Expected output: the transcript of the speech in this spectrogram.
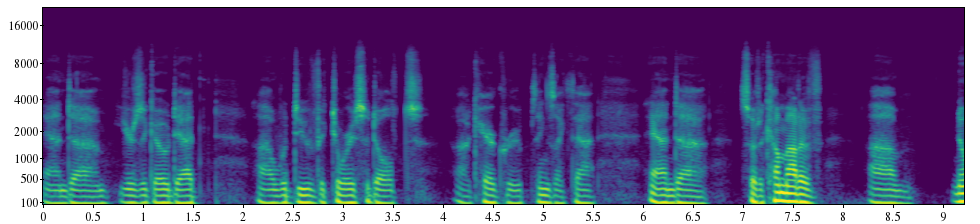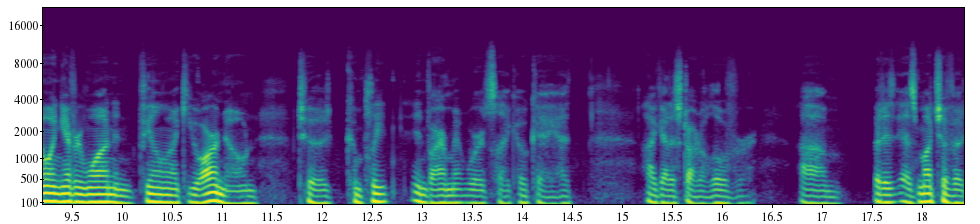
And um, years ago, Dad uh, would do Victorious Adult uh, Care Group, things like that. And uh, so to come out of um, knowing everyone and feeling like you are known to a complete environment where it's like, okay, I, I got to start all over. Um, but as, as much of a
